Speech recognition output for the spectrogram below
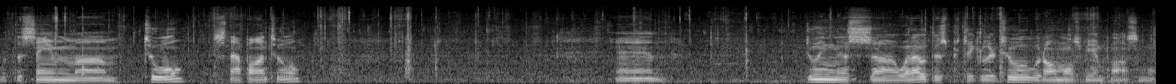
with the same um, tool, snap-on tool. And doing this uh, without this particular tool would almost be impossible.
